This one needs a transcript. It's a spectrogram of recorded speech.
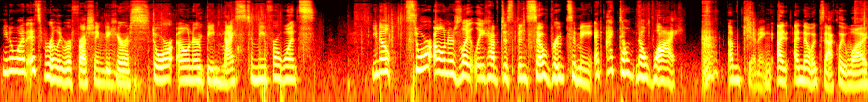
You know what? It's really refreshing to hear a hmm. store owner be nice to me for once. You know, store owners lately have just been so rude to me, and I don't know why. I'm kidding. I, I know exactly why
